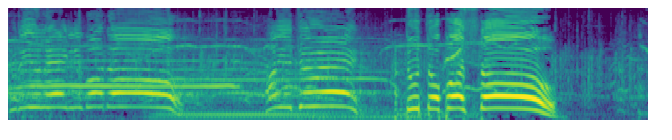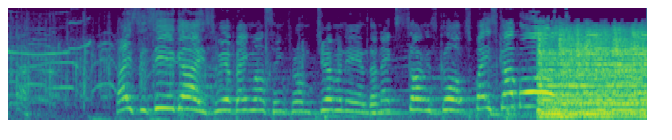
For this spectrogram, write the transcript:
Good evening, Livorno! How you doing? Tutto posto! Nice to see you guys. We are Bang Mustang from Germany, and the next song is called Space Cowboy.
